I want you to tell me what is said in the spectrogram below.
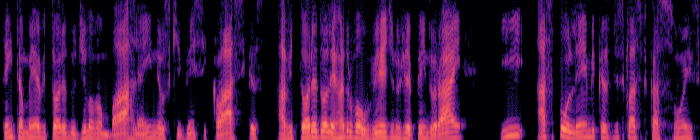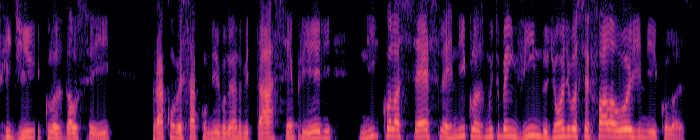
Tem também a vitória do Dylan Van Barle, a Ineos que vence clássicas, a vitória do Alejandro Valverde no GP Endurai e as polêmicas desclassificações ridículas da UCI. Para conversar comigo, Leandro Bittar, sempre ele, Nicolas Sessler. Nicolas, muito bem-vindo. De onde você fala hoje, Nicolas?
